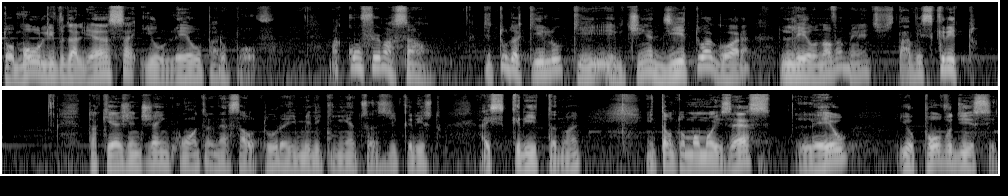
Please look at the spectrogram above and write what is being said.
Tomou o livro da aliança e o leu para o povo. Uma confirmação de tudo aquilo que ele tinha dito agora, leu novamente, estava escrito. Então aqui a gente já encontra nessa altura, em 1500 a.C., a escrita, não é? Então tomou Moisés, leu e o povo disse:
